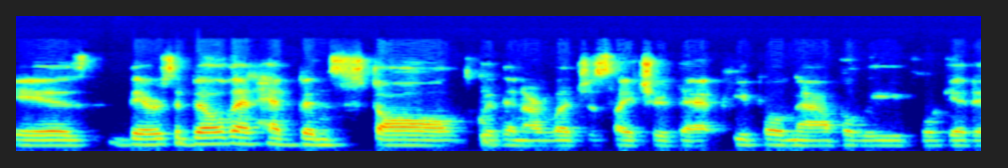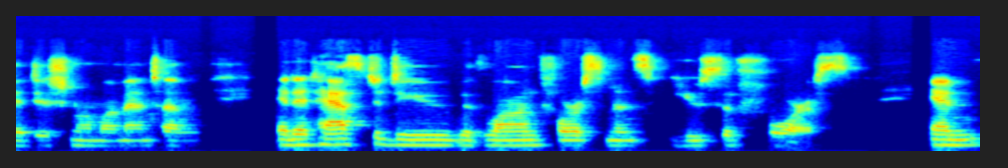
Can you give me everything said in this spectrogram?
is there's a bill that had been stalled within our legislature that people now believe will get additional momentum. And it has to do with law enforcement's use of force. And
